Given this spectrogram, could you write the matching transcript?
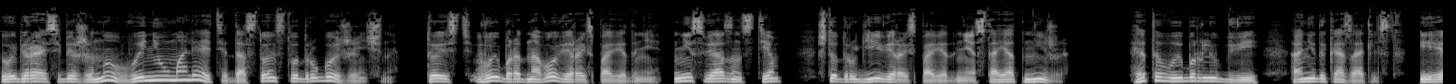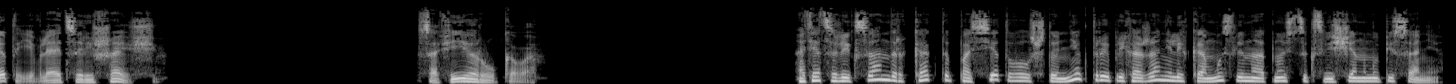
Выбирая себе жену, вы не умаляете достоинство другой женщины. То есть выбор одного вероисповедания не связан с тем, что другие вероисповедания стоят ниже. Это выбор любви, а не доказательств, и это является решающим. София Рукова Отец Александр как-то посетовал, что некоторые прихожане легкомысленно относятся к священному писанию,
